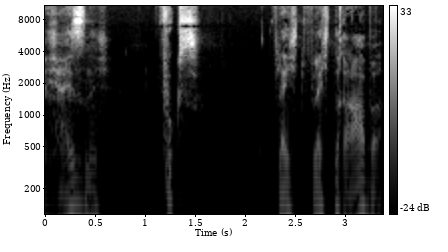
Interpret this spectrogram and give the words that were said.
Ich weiß es nicht. Fuchs. Vielleicht, vielleicht ein Rabe.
